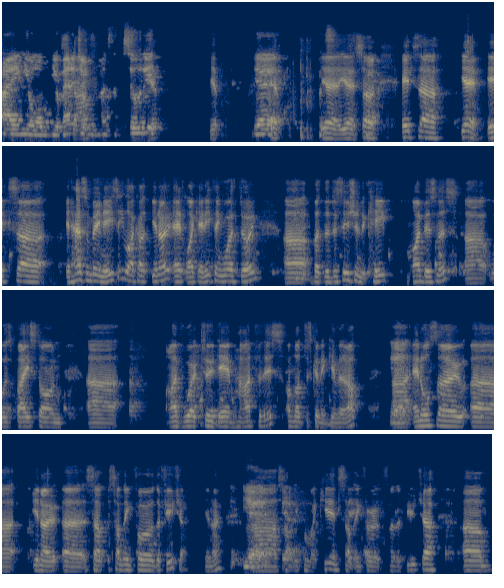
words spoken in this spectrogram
paying your your manager who runs the facility. Yep. Yep. Yeah. Yep. yeah, yeah. So it's uh, yeah, it's uh, it hasn't been easy, like I, you know, like anything worth doing. Uh, but the decision to keep my business uh, was based on uh, I've worked too damn hard for this. I'm not just going to give it up. Yeah. uh, and also uh, you know uh, so, something for the future you know yeah. uh, yeah. something for my kids something for, for the future um,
